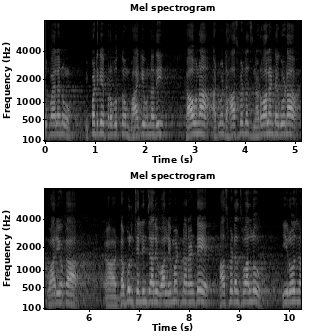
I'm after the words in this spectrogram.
రూపాయలను ఇప్పటికే ప్రభుత్వం బాకీ ఉన్నది. కావున అటువంటి హాస్పిటల్స్ నడవాలంటే కూడా వారి యొక్క డబ్బులు చెల్లించాలి. వాళ్ళు ఏమంటున్నారంటే హాస్పిటల్స్ వాళ్ళు ఈ రోజున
